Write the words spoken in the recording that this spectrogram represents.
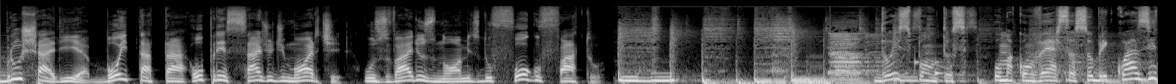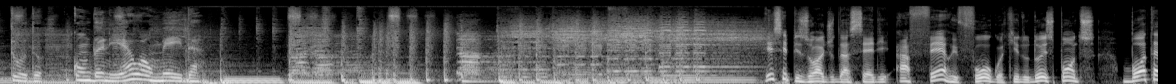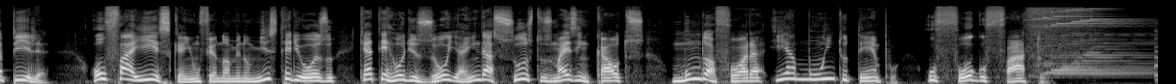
bruxaria, boitatá ou presságio de morte, os vários nomes do fogo fato. Dois pontos. Uma conversa sobre quase tudo com Daniel Almeida. Esse episódio da série A Ferro e Fogo aqui do Dois Pontos bota pilha ou faísca em um fenômeno misterioso que aterrorizou e ainda assusta os mais incautos mundo afora e há muito tempo: o fogo fato.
